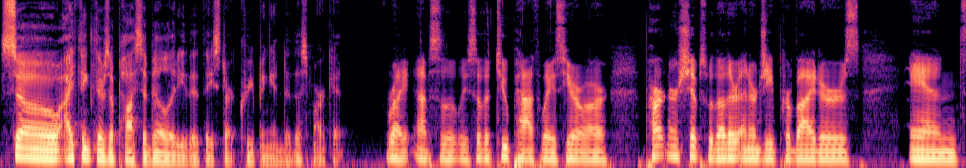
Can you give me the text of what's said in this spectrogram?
So I think there's a possibility that they start creeping into this market. Right, absolutely. So the two pathways here are partnerships with other energy providers and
